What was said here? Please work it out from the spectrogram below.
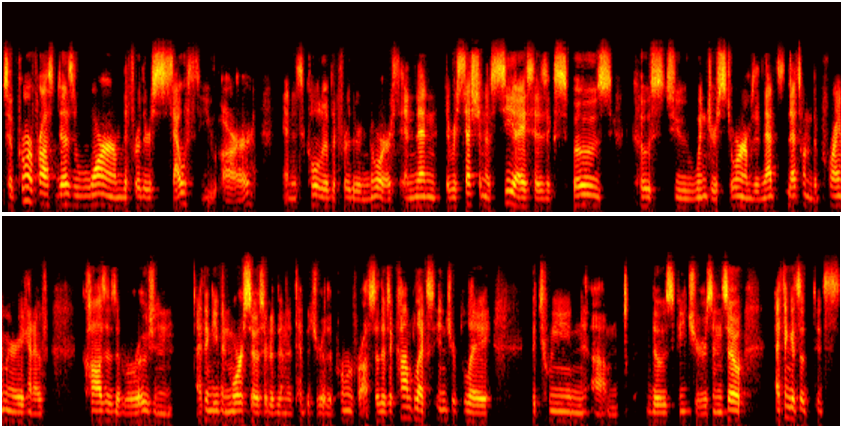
so permafrost does warm the further south you are, and it's colder the further north. And then the recession of sea ice has exposed coasts to winter storms, and that's that's one of the primary kind of causes of erosion. I think even more so sort of than the temperature of the permafrost. So there's a complex interplay between um, those features, and so I think it's a it's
